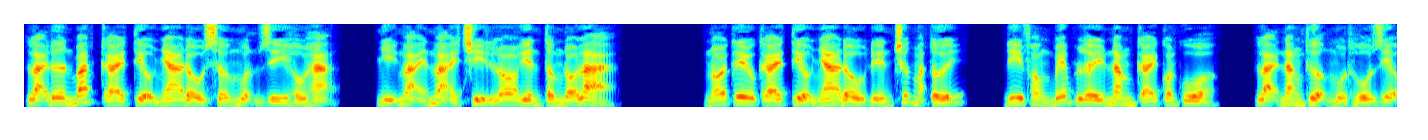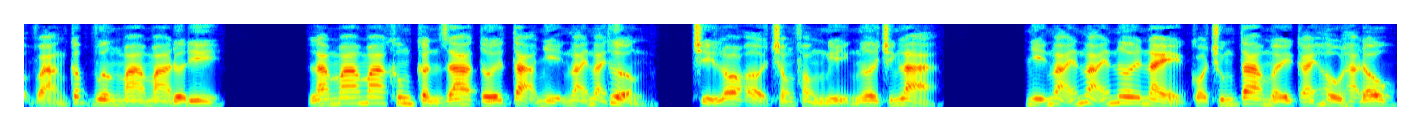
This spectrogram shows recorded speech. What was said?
lại đơn bắt cái tiểu nha đầu sớm muộn gì hầu hạ, nhị mãi mãi chỉ lo yên tâm đó là. Nói kêu cái tiểu nha đầu đến trước mặt tới, đi phòng bếp lấy 5 cái con cua, lại năng thượng một hồ rượu vàng cấp vương ma ma đưa đi. Là ma ma không cần ra tới tạ nhị mãi mãi thưởng, chỉ lo ở trong phòng nghỉ ngơi chính là. Nhị mãi mãi nơi này có chúng ta mấy cái hầu hạ đâu,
